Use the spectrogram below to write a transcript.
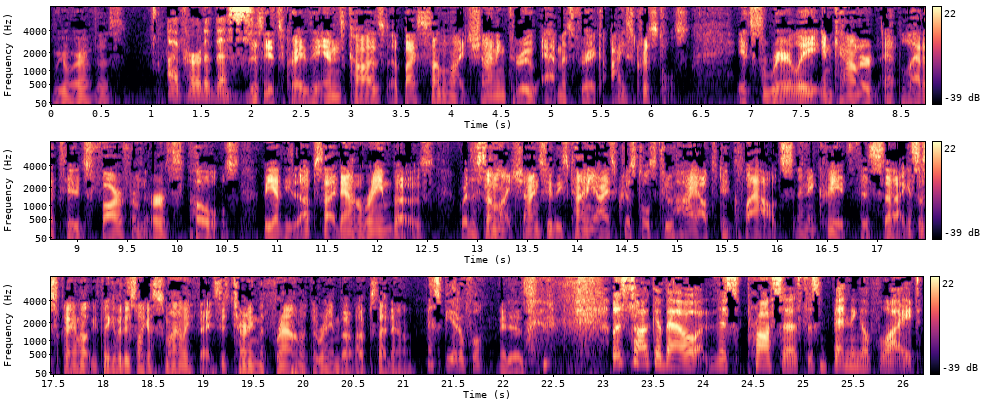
Were you aware of this? I've heard of this. This it's crazy, and it's caused by sunlight shining through atmospheric ice crystals. It's rarely encountered at latitudes far from the Earth's poles. But you have these upside down rainbows where the sunlight shines through these tiny ice crystals through high altitude clouds, and it creates this. Uh, I guess this, you think of it as like a smiley face. It's turning the frown of the rainbow upside down. It's beautiful. It is. Let's talk about this process, this bending of light,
